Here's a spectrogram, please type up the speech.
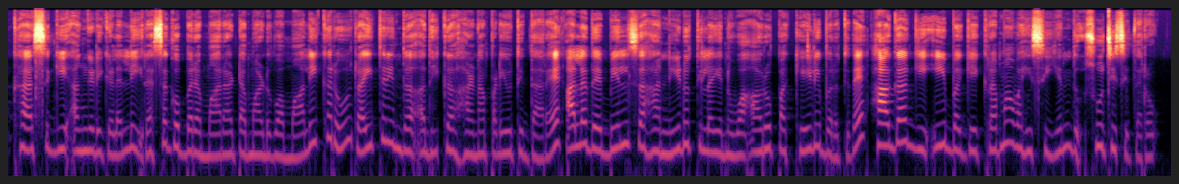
ಖಾಸಗಿ ಅಂಗಡಿಗಳಲ್ಲಿ ರಸಗೊಬ್ಬರ ಮಾರಾಟ ಮಾಡುವ ಮಾಲೀಕರು ರೈತರಿಂದ ಅಧಿಕ ಹಣ ಪಡೆಯುತ್ತಿದ್ದಾರೆ. ಅಲ್ಲದೆ ಬಿಲ್ ಸಹ ನೀಡುತ್ತಿಲ್ಲ ಎನ್ನುವ ಆರೋಪ ಕೇಳಿಬರುತ್ತಿದೆ ಹಾಗಾಗಿ ಈ ಬಗ್ಗೆ ಕ್ರಮ ವಹಿಸಿ ಎಂದು ಸೂಚಿಸಿದರು.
